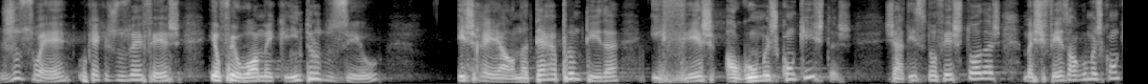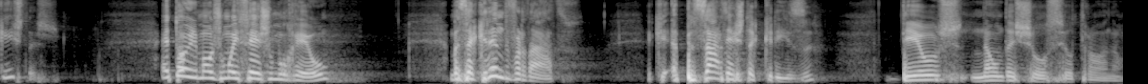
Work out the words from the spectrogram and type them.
Josué, o que é que Josué fez? Ele foi o homem que introduziu Israel na terra prometida e fez algumas conquistas. Já disse, não fez todas, mas fez algumas conquistas. Então, irmãos, Moisés morreu mas a grande verdade é que, apesar desta crise, Deus não deixou o seu trono.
